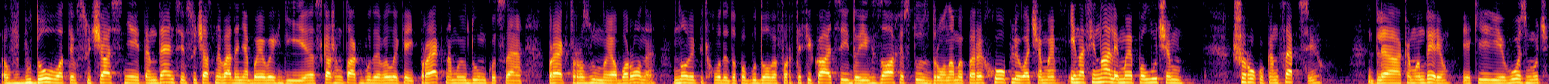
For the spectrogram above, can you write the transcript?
вбудовувати в сучасні тенденції, в сучасне ведення бойових дій. Скажімо так, буде великий проект, на мою думку, це проект розумної оборони, нові підходи до побудови фортифікацій, до їх захисту з дронами-перехоплювачами. І на фіналі ми получимо широку концепцію для командирів, які її возьмуть,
